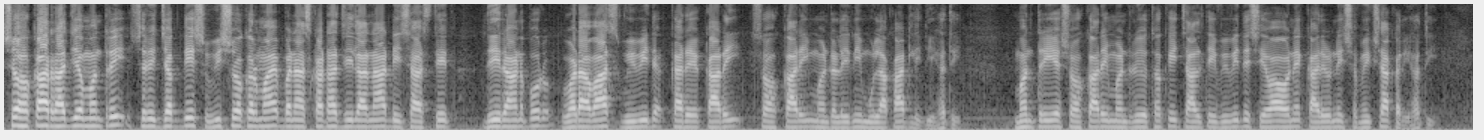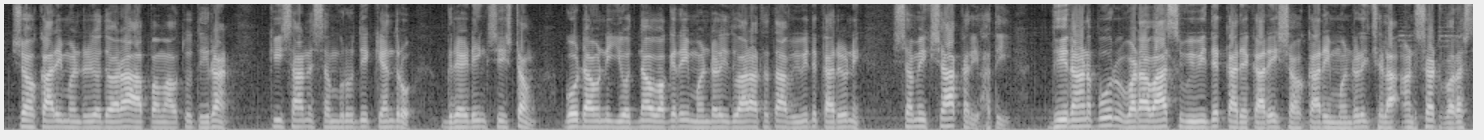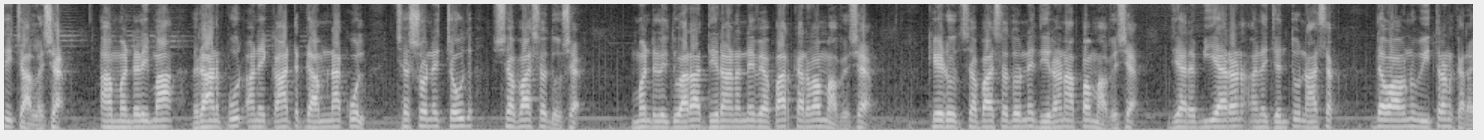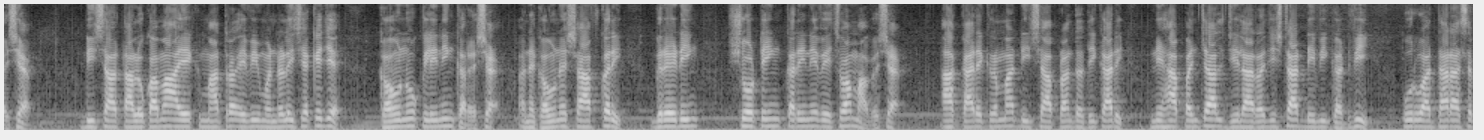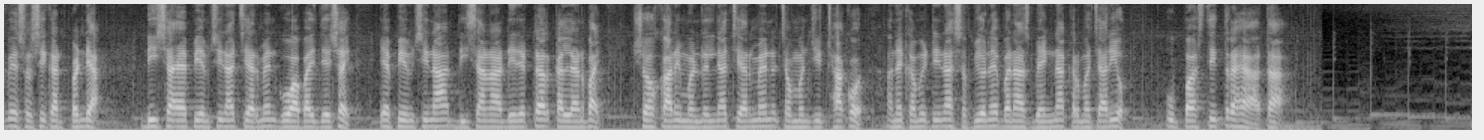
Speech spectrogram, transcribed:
સહકાર રાજ્યમંત્રી શ્રી જગદીશ વિશ્વકર્માએ બનાસકાંઠા જિલ્લાના ડીસા સ્થિત ધીરાણપુર, વડાવાસ વિવિધ કાર્યકારી સહકારી મંડળીની મુલાકાત લીધી હતી. મંત્રીએ સહકારી મંડળીઓ થકી ચાલતી વિવિધ સેવાઓ અને કાર્યોની સમીક્ષા કરી હતી. સહકારી મંડળીઓ દ્વારા આપવામાં આવતું ધિરાણ, કિસાન સમૃદ્ધિ કેન્દ્રો, ગ્રેડિંગ સિસ્ટમ, ગોડાઉનની યોજનાઓ વગેરે મંડળી દ્વારા થતા વિવિધ કાર્યોની સમીક્ષા કરી હતી. ધીરાણપુર, વડાવાસ વિવિધ કાર્યકારી સહકારી મંડળી છેલ્લા અડસઠ વર્ષથી ચાલે છે. આ મંડળીમાં રાણપુર અને કાંટ ગામના કુલ છસો ને ચૌદ સભાસદો છે. મંડળી દ્વારા ધિરાણ અને વેપાર કરવામાં આવે છે. ખેડૂત સભાસદોને ધિરાણ આપવામાં આવે છે. જ્યારે બિયારણ અને જંતુનાશક દવાઓનું વિતરણ કરાય છે. ડીસા તાલુકામાં આ એકમાત્ર એવી મંડળી છે કે જે ઘઉંનું ક્લિનિંગ કરે છે અને ઘઉંને સાફ કરી ગ્રેડિંગ, શોટિંગ કરીને વેચવામાં આવે છે. આ કાર્યક્રમમાં ડીસા પ્રાંત અધિકારી નેહા પંચાલ, જિલ્લા રજિસ્ટ્રાર ડીવી ગઢવી, પૂર્વ ધારાસભ્ય શશિકાંત પંડ્યા ડીસા એપીએમસીના ચેરમેન ગોવાભાઈ દેસાઈ, એપીએમસીના ડીસાના ડિરેક્ટર કલ્યાણભાઈ, સહકારી મંડળીના ચેરમેન ચમનજી ઠાકોર અને કમિટીના સભ્યોને બનાસ બેંકના કર્મચારીઓ ઉપસ્થિત રહ્યા હતા.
